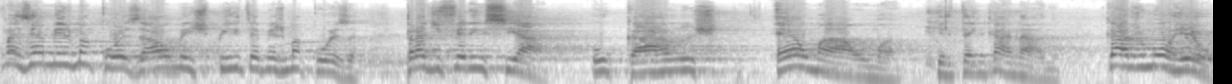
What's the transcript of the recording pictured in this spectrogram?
Mas é a mesma coisa, alma e espírito é a mesma coisa. Para diferenciar, o Carlos é uma alma, que ele está encarnado. Carlos morreu.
